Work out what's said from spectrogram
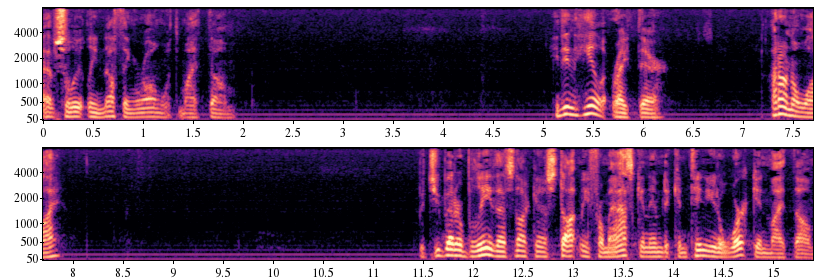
absolutely nothing wrong with my thumb. He didn't heal it right there. I don't know why. But you better believe that's not going to stop me from asking him to continue to work in my thumb.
